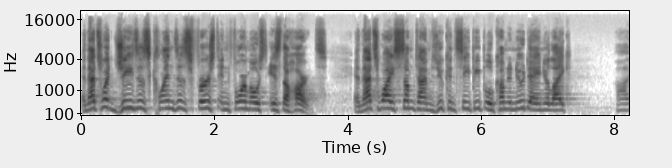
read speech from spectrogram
And that's what Jesus cleanses first and foremost is the heart. And that's why sometimes you can see people who come to New Day and you're like, uh,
